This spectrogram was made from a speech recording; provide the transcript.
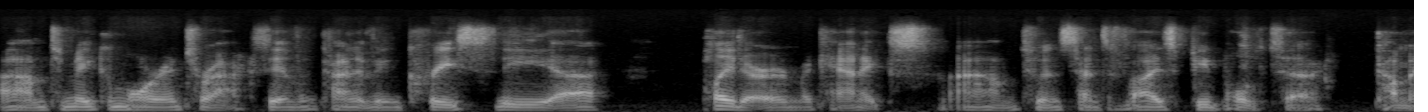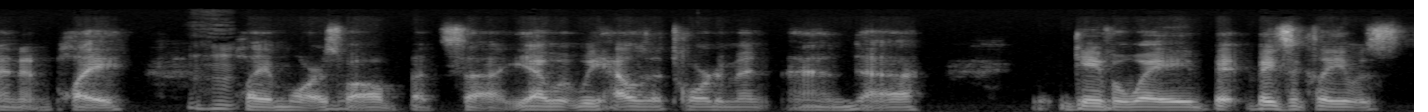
um, to make it more interactive and kind of increase the uh, play to earn mechanics um, to incentivize people to come in and play Mhm. play more as well. But uh, yeah, we, we held a tournament and uh, gave away. Basically, it was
